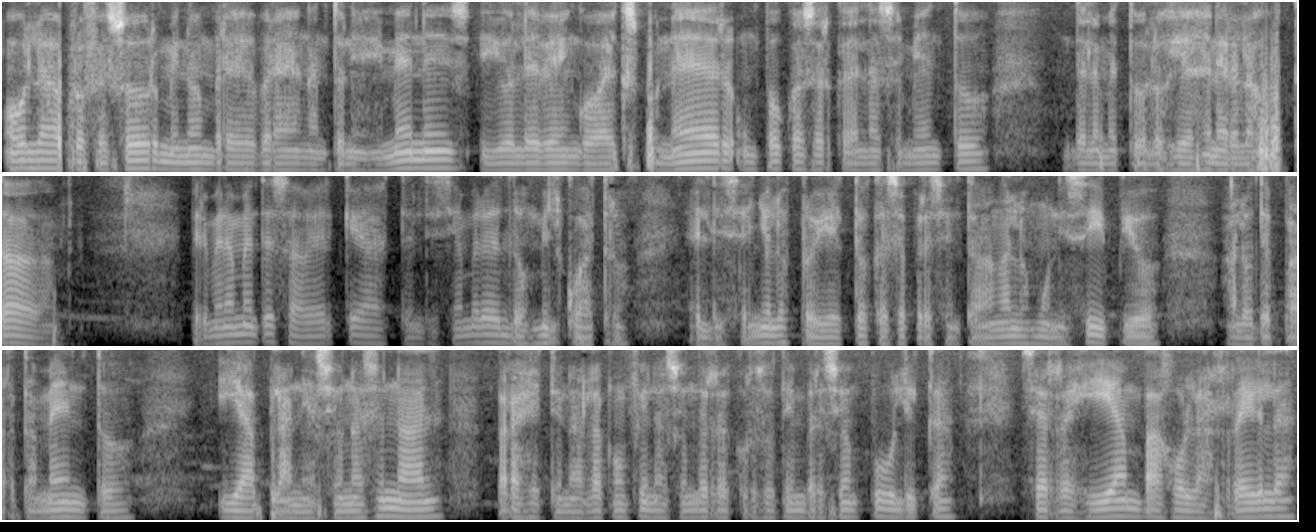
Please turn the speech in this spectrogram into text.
Hola profesor, mi nombre es Brian Antonio Jiménez y yo le vengo a exponer un poco acerca del nacimiento de la metodología general ajustada. Primeramente saber que hasta en diciembre del 2004 el diseño de los proyectos que se presentaban a los municipios, a los departamentos y a Planeación Nacional para gestionar la confinación de recursos de inversión pública se regían bajo las reglas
